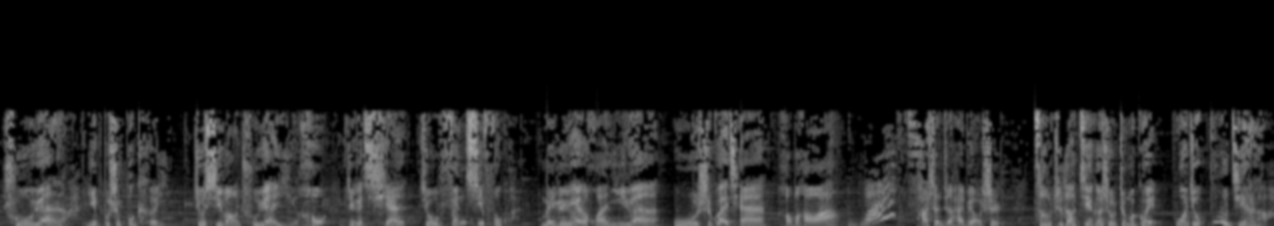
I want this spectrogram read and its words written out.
出院啊也不是不可以，就希望出院以后这个钱就分期付款，每个月还医院五十块钱，好不好啊？What？他甚至还表示。早知道接个手这么贵，我就不接了。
